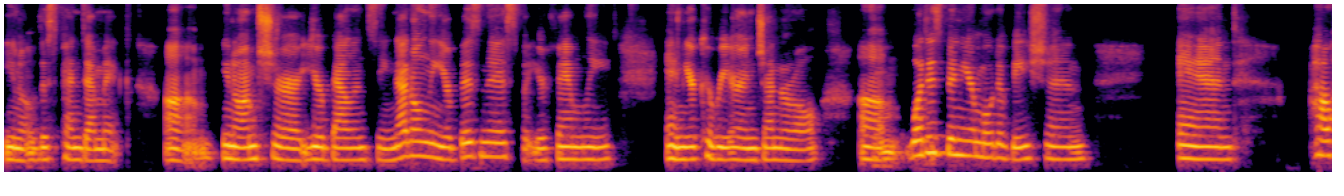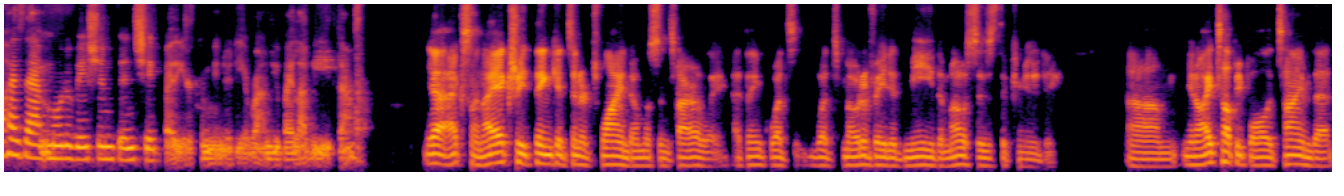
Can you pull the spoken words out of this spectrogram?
you know this pandemic. Um, you know, I'm sure you're balancing not only your business but your family and your career in general. Um, what has been your motivation and how has that motivation been shaped by your community around you by La Villita? Yeah, excellent. I actually think it's intertwined almost entirely. I think what's what's motivated me the most is the community. Um, you know, I tell people all the time that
